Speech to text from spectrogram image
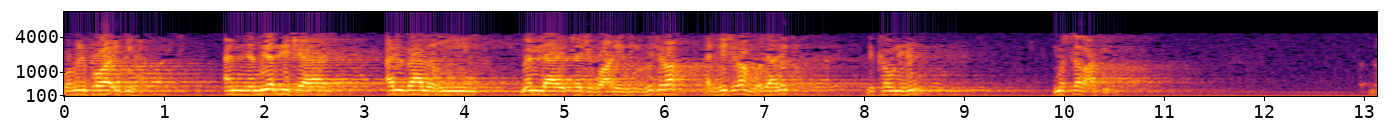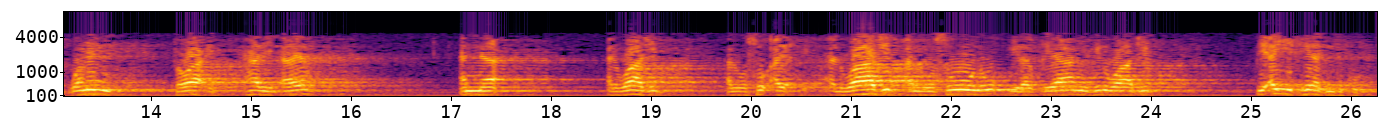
ومن فوائدها أن من الرجال البالغين من لا تجب عليه الهجرة الهجرة وذلك لكونهم مستضعفين. ومن فوائد هذه الآية أن الواجب الوصول الواجب الوصول إلى القيام بالواجب. بأي حيلة تكون.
